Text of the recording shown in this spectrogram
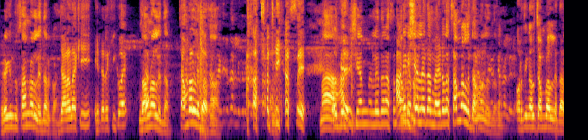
এটা কিন্তু চামড়ার লেদার কয়। যারা নাকি এটারে কি কয়? চামড়ার লেদার চামড়ার লেদার হ্যাঁ। আচ্ছা ঠিক আছে। না আর্টিসিয়ান লেদার আছে না আর্টিফিশিয়াল লেদার না এটা হলো চামড়ার লেদার চামড়ার লেদার অরিজিনাল চামড়ার লেদার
